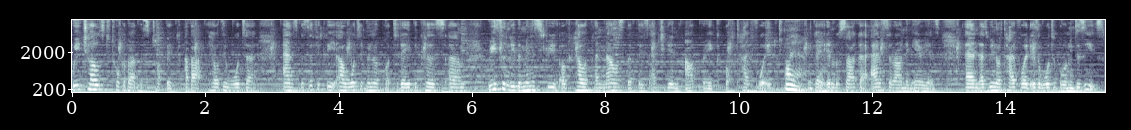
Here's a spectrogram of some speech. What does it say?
we chose to talk about this topic about healthy water and specifically our water mineral pot today because um, recently the Ministry of Health announced that there's actually an outbreak of typhoid. Oh, yeah. Okay, in Lusaka and surrounding areas, and as we know, typhoid is a waterborne disease.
